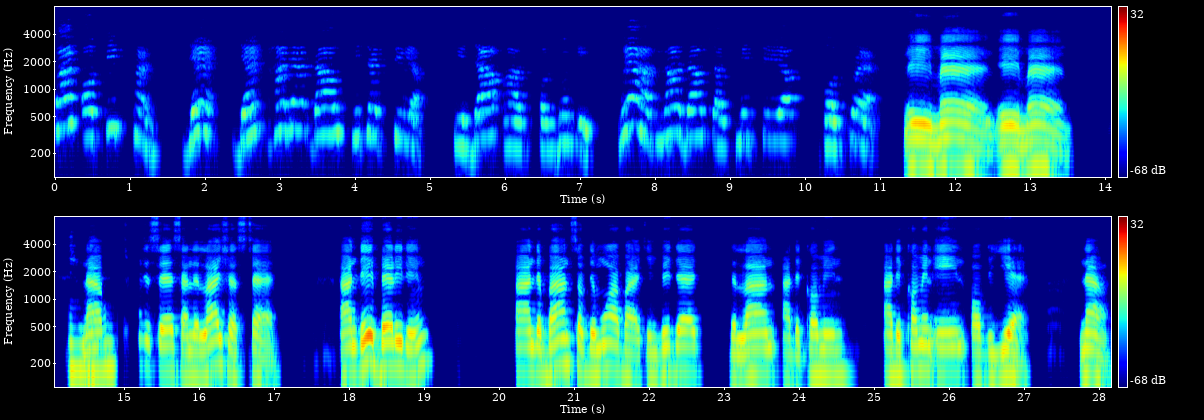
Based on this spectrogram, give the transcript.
five or six times. Then, then hadst thou smitten Syria, till thou hast consumed it. Whereas now thou shalt smite Syria for prayer. Amen. Amen. Amen. Now, and Elijah said, and they buried him, and the bands of the Moabites invaded the land at the coming at the coming in of the year. Now,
